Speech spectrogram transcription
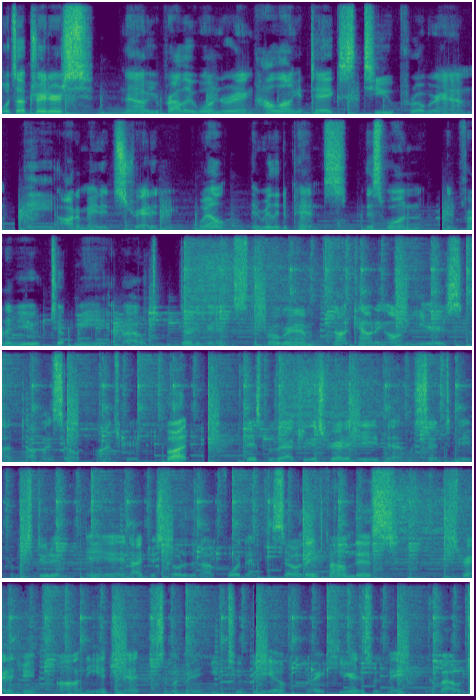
What's up traders? Now you're probably wondering how long it takes to program a automated strategy. Well, it really depends. This one in front of you took me about 30 minutes to program, not counting all the years I've taught myself PineScript. But this was actually a strategy that was sent to me from a student and I just coded it up for them. So they found this strategy on the internet. Someone made a YouTube video right here. This was made about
